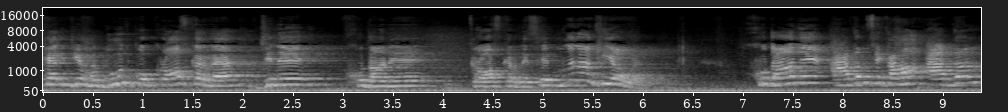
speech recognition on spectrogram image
کہہ لیجیے حدود کو کراس کر رہا ہے جنہیں خدا نے کراس کرنے سے منع کیا ہوا ہے۔ خدا نے آدم سے کہا، آدم،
